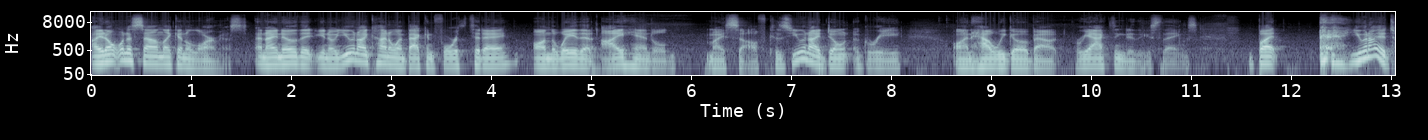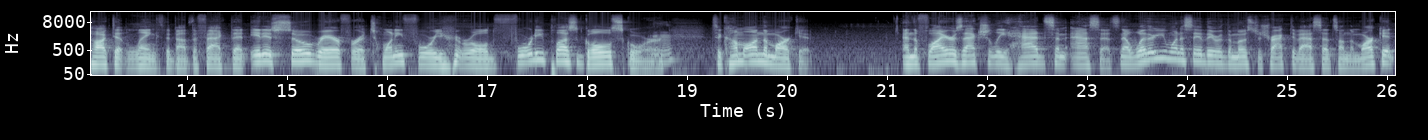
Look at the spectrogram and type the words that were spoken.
I don't want to sound like an alarmist, and I know that you know you and I kind of went back and forth today on the way that I handled myself because you and I don't agree on how we go about reacting to these things, but you and I had talked at length about the fact that it is so rare for a 24 year old 40 plus goal scorer mm-hmm. to come on the market. And the Flyers actually had some assets. Now, whether you want to say they were the most attractive assets on the market,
